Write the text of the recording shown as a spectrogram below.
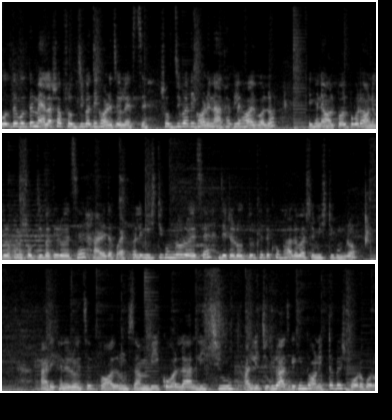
বলতে বলতে মেলা সব সবজিপাতি ঘরে চলে এসছে। সবজিপাতি ঘরে না থাকলে হয় বলো? এখানে অল্প অল্প করে অনেক রকমের সবজিপাতি রয়েছে। আর এই দেখো এক ফালি মিষ্টি কুমড়ো রয়েছে, যেটা রোদ্দুর খেতে খুব ভালোবাসে মিষ্টি কুমড়ো। আর এখানে রয়েছে ফল, মুসাম্বি, কলা, লিচু। আর লিচুগুলো আজকে কিন্তু অনেকটা বেশ বড় বড়।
